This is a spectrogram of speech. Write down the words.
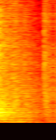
Bye.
